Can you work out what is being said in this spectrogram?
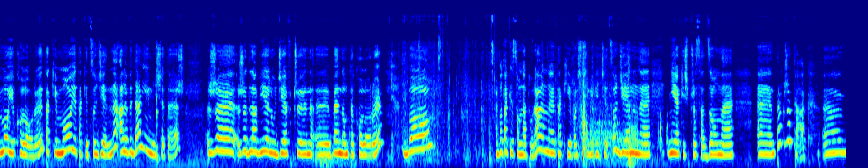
moje kolory, takie moje, takie codzienne, ale wydaje mi się też, że, że dla wielu dziewczyn y, będą te kolory, bo bo takie są naturalne, takie właściwie, wiecie, codzienne, nie jakieś przesadzone. E, także tak, e,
